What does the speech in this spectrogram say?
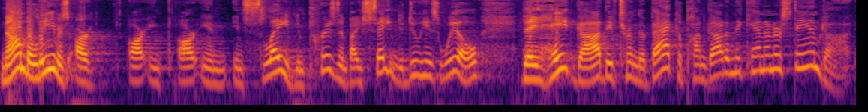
Non believers are, are, in, are in, enslaved, imprisoned by Satan to do his will. They hate God, they've turned their back upon God, and they can't understand God.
